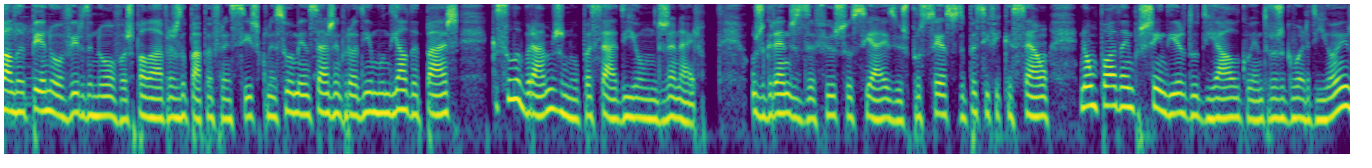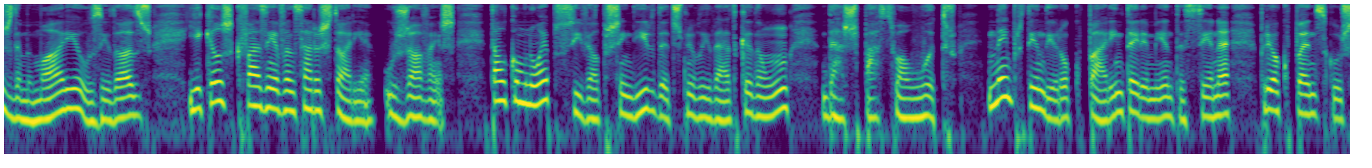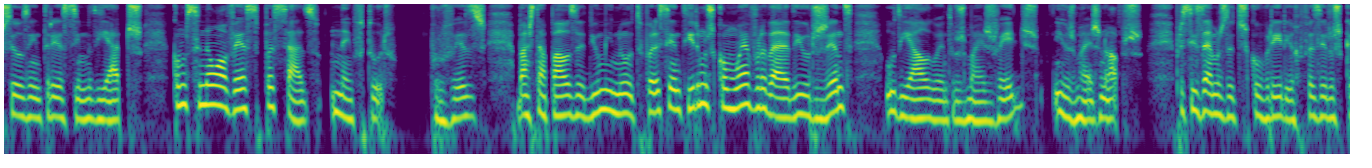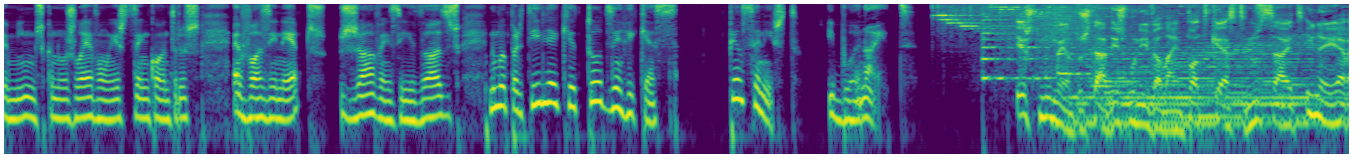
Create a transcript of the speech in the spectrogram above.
Vale a pena ouvir de novo as palavras do Papa Francisco na sua mensagem para o Dia Mundial da Paz, que celebramos no passado dia 1 de janeiro. Os grandes desafios sociais e os processos de pacificação não podem prescindir do diálogo entre os guardiões da memória, os idosos, e aqueles que fazem avançar a história, os jovens. Tal como não é possível prescindir da disponibilidade de cada um, dar espaço ao outro, nem pretender ocupar inteiramente a cena, preocupando-se com os seus interesses imediatos, como se não houvesse passado nem futuro. Por vezes, basta a pausa de um minuto para sentirmos como é verdade e urgente o diálogo entre os mais velhos e os mais novos. Precisamos de descobrir e refazer os caminhos que nos levam a estes encontros, avós e netos, jovens e idosos, numa partilha que a todos enriquece. Pensa nisto e boa noite. Este momento está disponível em podcast no site e na app.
